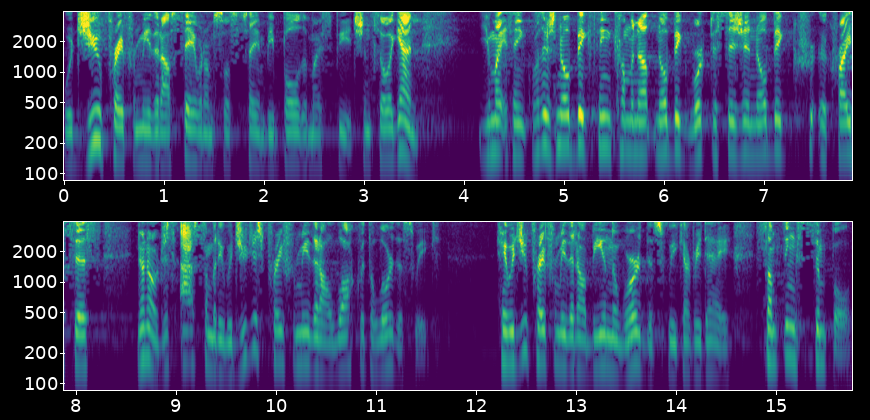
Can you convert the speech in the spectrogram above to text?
Would you pray for me that I'll say what I'm supposed to say and be bold in my speech? And so again, you might think, well, there's no big thing coming up, no big work decision, no big cr- crisis. No, no, just ask somebody, would you just pray for me that I'll walk with the Lord this week? Hey, would you pray for me that I'll be in the Word this week every day? Something simple.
